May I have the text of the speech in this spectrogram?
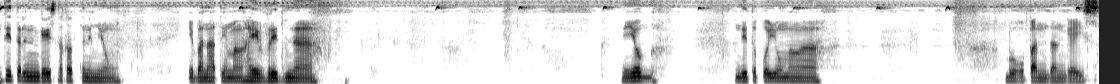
Dito rin guys nakatanim yung iba nating mga hybrid na niyog. Andito po yung mga buko pandan guys.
